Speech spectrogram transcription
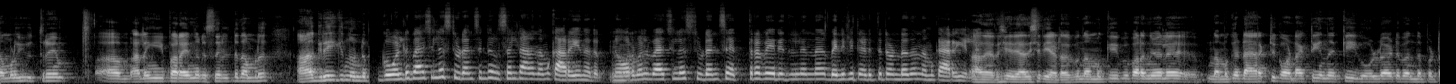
നമ്മൾ ഈ ഇത്രയും അല്ലെങ്കിൽ ഈ പറയുന്ന റിസൾട്ട് നമ്മൾ ആഗ്രഹിക്കുന്നുണ്ട്. ഗോൾഡ് ബാച്ചിലെ സ്റ്റുഡൻസിന്റെ റിസൾട്ട് ആണ് നമുക്ക് അറിയുന്നത് നോർമൽ ബാച്ചിലെ സ്റ്റുഡൻസ് എത്ര പേര് ഇതിൽ നിന്ന് ബെനിഫിറ്റ് എടുത്തിട്ടുണ്ടെന്ന് നമുക്ക് അറിയില്ല അതെ അത് ശരി അത് ശരിയാട്ടോ. ഇപ്പൊ നമുക്ക് ഇപ്പൊ പറഞ്ഞ പോലെ നമുക്ക് ഡയറക്റ്റ് കോൺടാക്ട് ചെയ്യുന്നൊക്കെ ഈ ഗോൾഡുമായിട്ട് ബന്ധപ്പെട്ട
